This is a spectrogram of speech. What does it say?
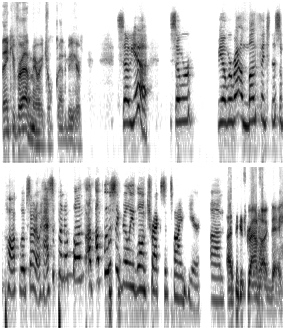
Thank you for having me, Rachel. Glad to be here. So yeah, so we're you know we're around a month into this apocalypse. I don't know, has it been a month? I'm, I'm losing really long tracks of time here. Um, I think it's Groundhog Day.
